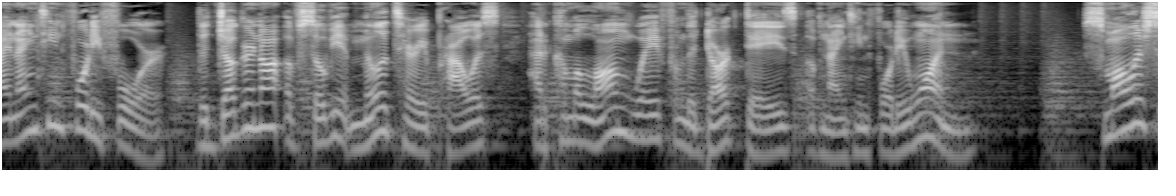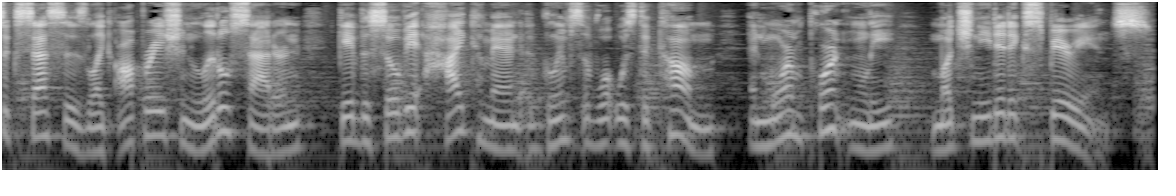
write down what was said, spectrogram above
By 1944, the juggernaut of Soviet military prowess had come a long way from the dark days of 1941. Smaller successes like Operation Little Saturn gave the Soviet High Command a glimpse of what was to come, and more importantly, much needed experience.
